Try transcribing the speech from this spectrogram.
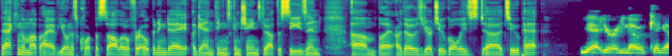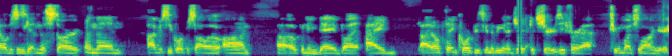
Backing him up, I have Joonas Korpisalo for opening day. Again, things can change throughout the season. Um, but are those your two goalies uh, too, Pat? Yeah, you already know King Elvis is getting the start, and then obviously Korpisalo on uh, opening day. But I, I don't think Korpi's going to be in a Jackets jersey for uh, too much longer.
